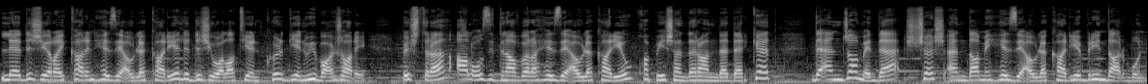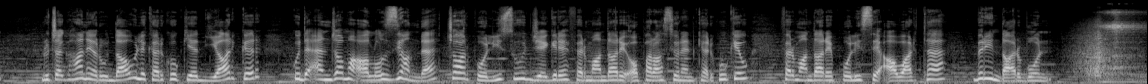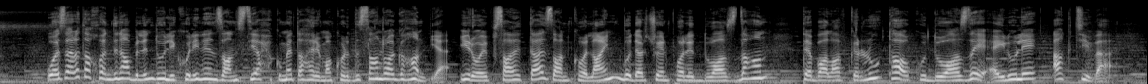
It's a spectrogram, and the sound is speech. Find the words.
لە دژی ڕێکارن هێزی ئەولەکاریە لە دژی وڵاتیان کوردیان وی باژارێ پشترە ئالۆزی دناوبەرە هێزی ئەولەکاریە و خەپێشەندەراندا دەرکەت دە ئەنجامێدا شش ئەندامی هێزی ئەولەکاریە بریندار بوون نوچەکانێ ڕوودا و لە کەرکۆکیە دیار کرد و دە ئەنجامە ئالۆزیان دە چار پۆلیس و جێگرێ فەرمانداری ئۆپەراسسیۆنن کەرکووکێ و فەرمانداری پۆلیسی ئاوارتە بریندار بوون. وەزارەتە خوێندنا بلند و لیکولینێن زانستیە حکوومەتە هەرێمە کوردستان ڕگەهاندە ئیرۆی پسایتە زانکۆلاین بۆ دەرچێن پۆلێت دوازدەهان تێباڵافکردن و تاوکو دوازدەی ئەیلولێ ئاکتیڤە.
